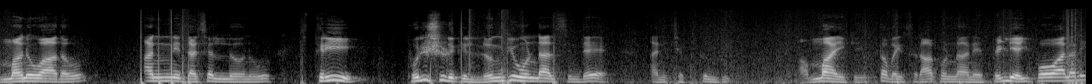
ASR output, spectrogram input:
మనువాదం అన్ని దశల్లోనూ స్త్రీ పురుషుడికి లొంగి ఉండాల్సిందే అని చెప్తుంది. అమ్మాయికి యుక్త వయసు రాకుండానే పెళ్ళి అయిపోవాలని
